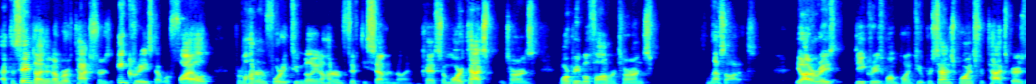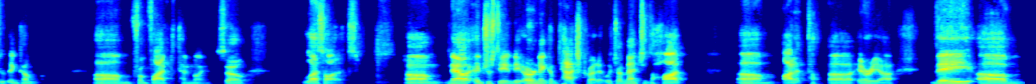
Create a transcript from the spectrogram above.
at the same time, the number of tax returns increased that were filed from 142 million to 157 million. Okay, so more tax returns, more people filing returns, less audits. The audit rate decreased 1.2 percentage points for taxpayers with income um, from five to 10 million. So less audits. Um, now, interesting, the earned income tax credit, which I mentioned is a hot um, audit uh, area. They um,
